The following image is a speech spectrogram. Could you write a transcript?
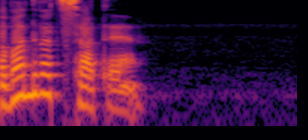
Глава двадцатая.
